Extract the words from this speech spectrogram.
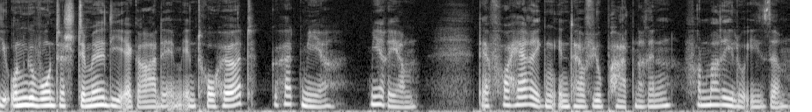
die ungewohnte Stimme, die ihr gerade im Intro hört, gehört mir, Miriam der vorherigen Interviewpartnerin von Marie-Louise.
